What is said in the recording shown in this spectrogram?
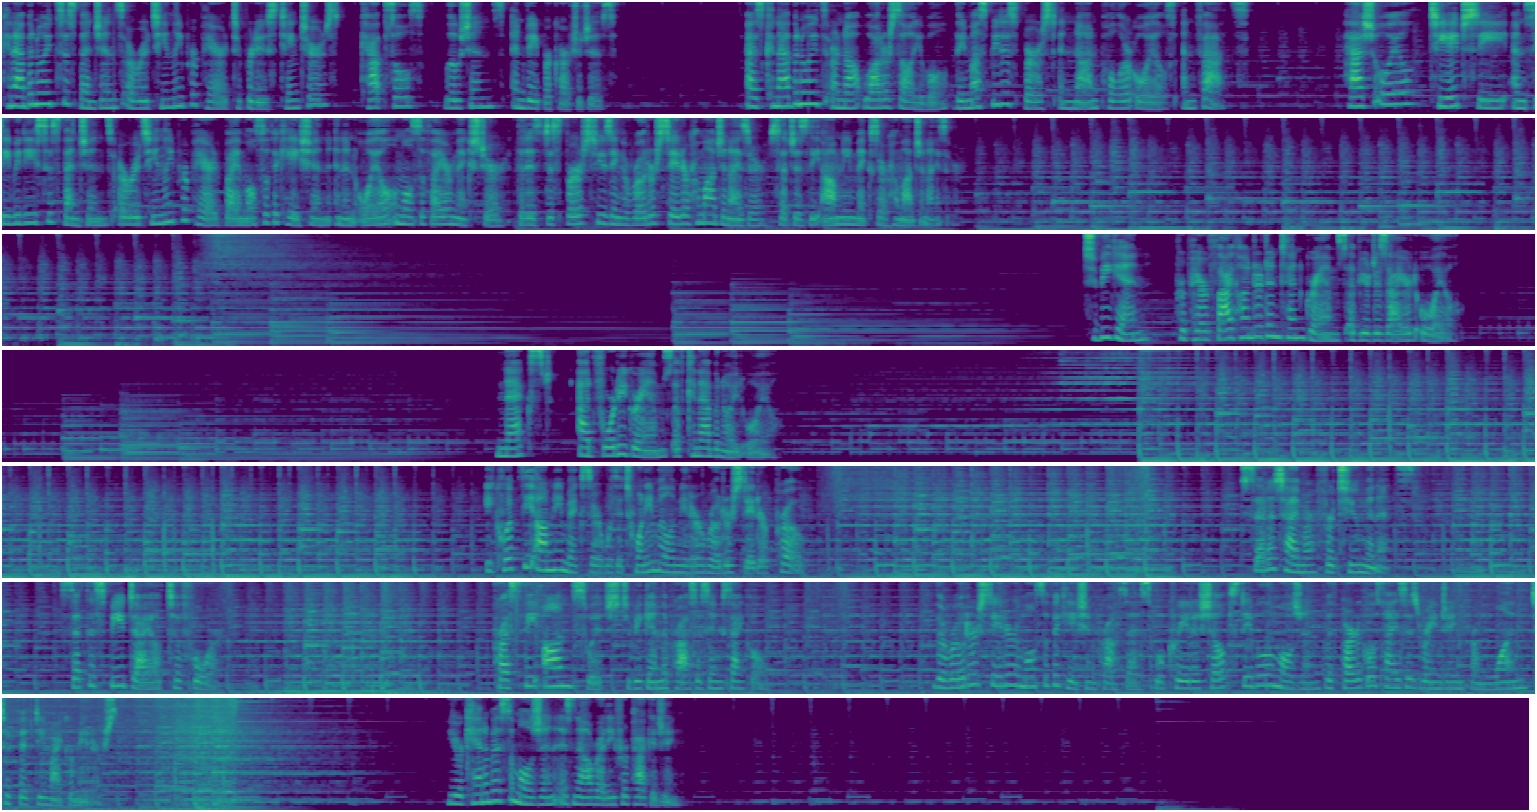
Cannabinoid suspensions are routinely prepared to produce tinctures, capsules, lotions, and vapor cartridges. As cannabinoids are not water soluble, they must be dispersed in nonpolar oils and fats. Hash oil, THC, and CBD suspensions are routinely prepared by emulsification in an oil emulsifier mixture that is dispersed using a rotor stator homogenizer such as the Omni Mixer homogenizer. To begin, prepare 510 grams of your desired oil. Next, add 40 grams of cannabinoid oil. Equip the Omni Mixer with a 20mm rotor stator probe. Set a timer for 2 minutes. Set the speed dial to 4. Press the on switch to begin the processing cycle. The rotor stator emulsification process will create a shelf-stable emulsion with particle sizes ranging from 1 to 50 micrometers. Your cannabis emulsion is now ready for packaging.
